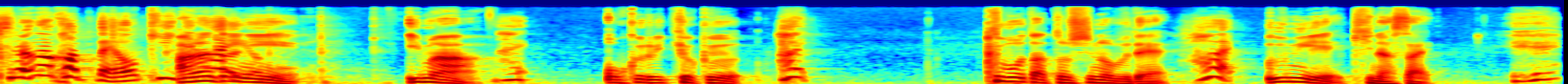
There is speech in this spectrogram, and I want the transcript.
知らなかったよ。聞いてあないよ。なたに今、はい送る曲、久保田俊信で、海へ来なさい。え？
